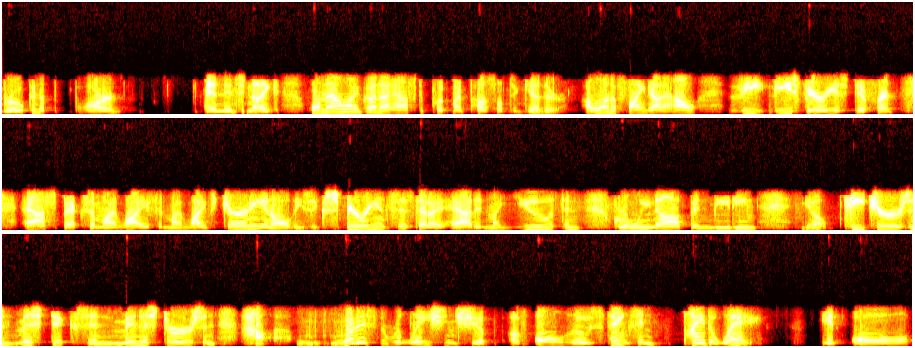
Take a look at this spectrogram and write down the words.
broken apart, and it's like, well, now I'm going to have to put my puzzle together. I want to find out how the, these various different aspects of my life and my life's journey and all these experiences that I had in my youth and growing up and meeting, you know, teachers and mystics and ministers and how, what is the relationship of all those things? And by the way, it all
